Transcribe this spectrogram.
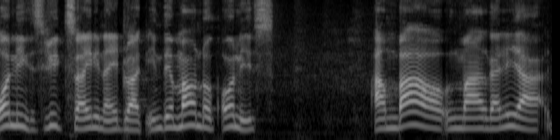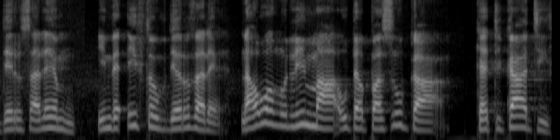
Olives, sijui Kiswahili inaitwa in the Mount of Olives, ambao umeangalia Jerusalemu, in the east of Jerusalem, na huo mlima utapasuka katikati,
